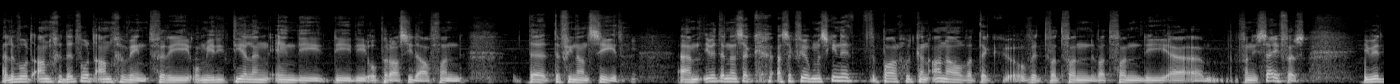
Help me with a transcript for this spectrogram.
hulle word aange dit word aangewend vir die om hierdie teeling en die die die operasie daarvan te te finansier. Ehm um, jy weet en as ek as ek vir jou miskien net 'n paar goed kan aanhaal wat ek of weet wat van wat van die uh van die syfers Jy weet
